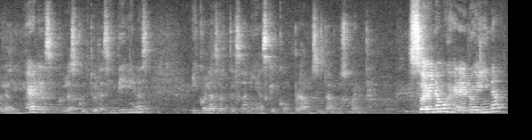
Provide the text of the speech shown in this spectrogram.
con las mujeres, con las culturas indígenas y con las artesanías que compramos sin darnos cuenta. Soy una mujer heroína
